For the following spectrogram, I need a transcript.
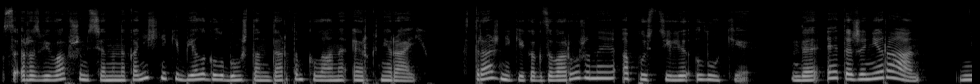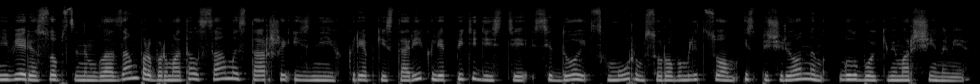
с развивавшимся на наконечнике бело-голубым штандартом клана Эркнирай. Стражники, как завороженные, опустили луки. «Да это же не ран!» Не веря собственным глазам, пробормотал самый старший из них, крепкий старик лет пятидесяти, седой, с хмурым суровым лицом, испещренным глубокими морщинами.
